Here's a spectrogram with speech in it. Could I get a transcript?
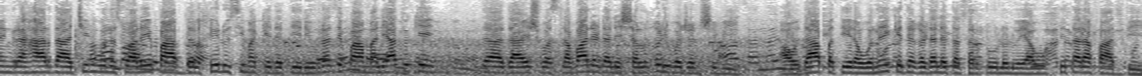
ننګرهار د اچین ولسوالۍ په عبدالخیلو سیمه کې د تیرې ورځې په عملیاتو کې د داعش وسلوالې ډلې شلغړي وژل شوي او دا په تیرونۍ کې دغه ډلې ته تر ټولو لوی اوښتي تلفات دي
